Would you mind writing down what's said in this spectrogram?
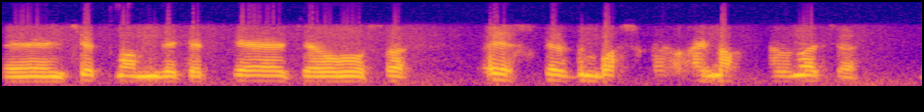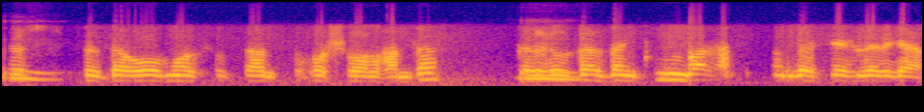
э, чет мамлекетке же болбосо сссрдин башка аймактарыначы сөзсүз түрдө султановду кошуп алган да кыргыздардан ким барат ошондой жерлерге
